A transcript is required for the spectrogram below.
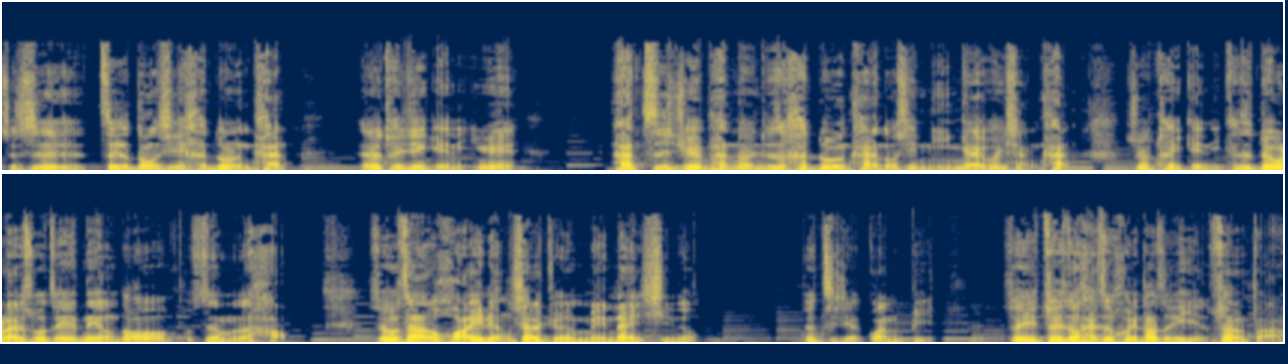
只是这个东西很多人看，他就推荐给你，因为他直觉判断就是很多人看的东西，你应该也会想看，就推给你。可是对我来说，这些内容都不是那么的好，所以我常常划一两下就觉得没耐心了，就直接关闭。所以最终还是回到这个演算法，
